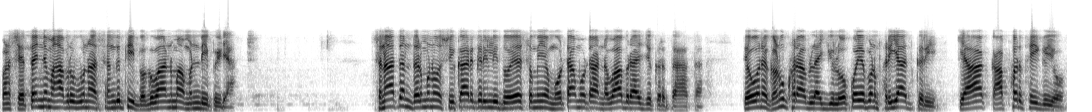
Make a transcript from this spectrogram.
પણ ચૈતન્ય મહાપ્રભુના સંઘથી ભગવાનમાં મંડી પડ્યા. સનાતન ધર્મનો સ્વીકાર કરી લીધો એ સમયે મોટા મોટા નવાબ રાજ્ય કરતા હતા. તેઓને ઘણું ખરાબ લાગ્યું. લોકોએ પણ ફરિયાદ કરી કે આ કાફર થઈ ગયો.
